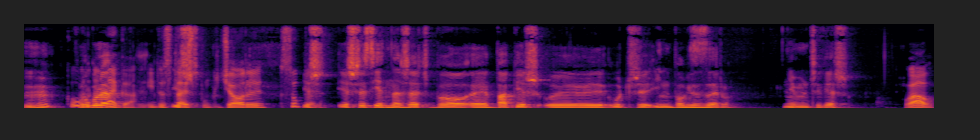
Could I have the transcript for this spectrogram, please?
Mhm. Kurde, w ogóle mega. I dostajesz jeszcze, punkciory, super. Jeszcze, jeszcze jest jedna rzecz, bo e, papież y, uczy Inbox Zero. Nie wiem, czy wiesz. Wow.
